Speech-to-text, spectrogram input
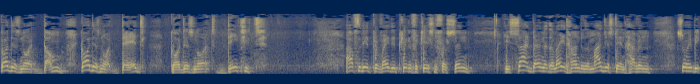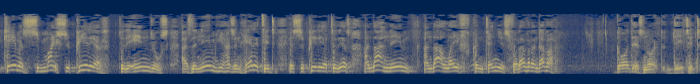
God is not dumb. God is not dead. God is not dated. After he had provided purification for sin, he sat down at the right hand of the majesty in heaven, so he became as much superior to the angels as the name he has inherited is superior to theirs. And that name and that life continues forever and ever. God is not dated.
